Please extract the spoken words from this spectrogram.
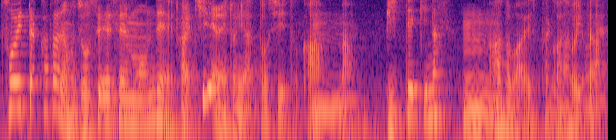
そういった方でも女性専門で、はい。綺麗な人にやってほしいとか、うん。まあ、美的なうん。アドバイスとか、ありますそういったよね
